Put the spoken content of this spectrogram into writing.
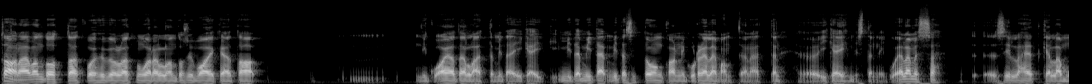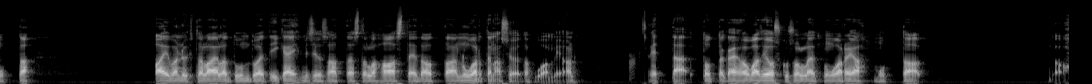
Tämä on aivan totta, että voi hyvin olla, että nuorella on tosi vaikeaa mm, niin kuin ajatella, että mitä, ikä, mitä, mitä, mitä sitten onkaan niin kuin relevanttia näiden ikäihmisten niin kuin elämässä sillä hetkellä, mutta – aivan yhtä lailla tuntuu, että ikäihmisillä saattaisi olla haasteita ottaa nuorten asioita huomioon. Että totta kai he ovat joskus olleet nuoria, mutta no,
